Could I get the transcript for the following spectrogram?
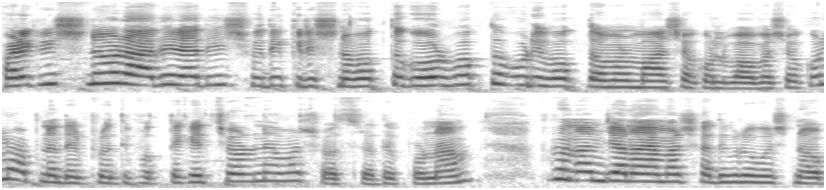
হরে কৃষ্ণ, রাধে রাধে, সুধী কৃষ্ণ ভক্ত গৌরভক্ত ভক্ত আমার মা সকল, বাবা সকল, আপনাদের প্রতি প্রত্যেকের চরণে আমার সশ্রদ্ধে প্রণাম। প্রণাম জানায় আমার সাধুগুরু বৈষ্ণব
